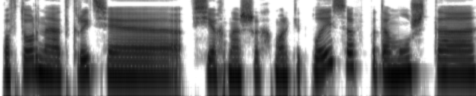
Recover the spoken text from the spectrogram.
повторное открытие всех наших маркетплейсов, потому что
